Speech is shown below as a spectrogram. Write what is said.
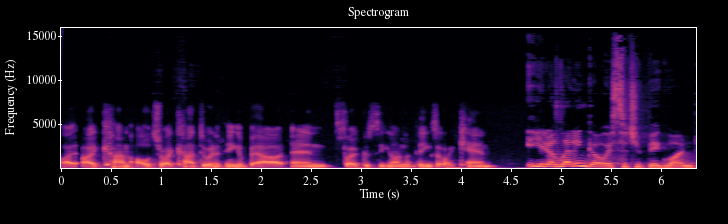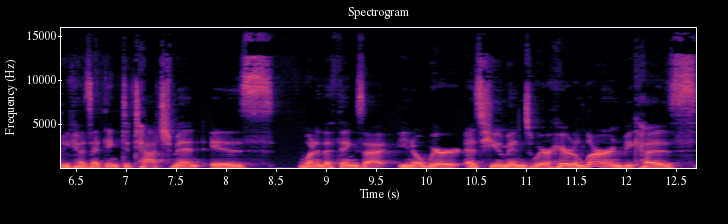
I, I can't alter, I can't do anything about, and focusing on the things that I can you know, letting go is such a big one because I think detachment is one of the things that, you know, we're as humans, we're here to learn because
